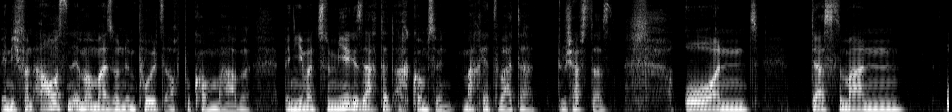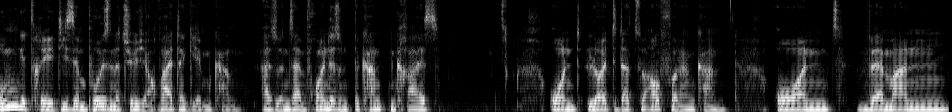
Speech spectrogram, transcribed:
wenn ich von außen immer mal so einen Impuls auch bekommen habe. Wenn jemand zu mir gesagt hat, ach komm Sven, mach jetzt weiter, du schaffst das. Und dass man umgedreht diese Impulse natürlich auch weitergeben kann. Also in seinem Freundes- und Bekanntenkreis und Leute dazu auffordern kann. Und wenn man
